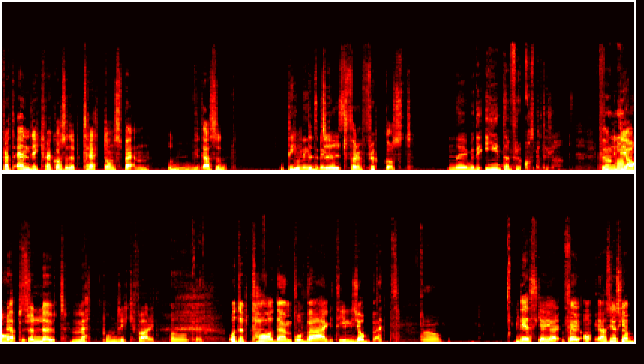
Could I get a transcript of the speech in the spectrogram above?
För att en drickkvarg kostar typ 13 spänn. Och alltså, det är Men inte, inte dyrt gans- för en frukost. Nej men det är inte en frukost Matilda. För För jag blir absolut mätt på en drickkvarg. Ja okej. Och typ ta den på väg till jobbet. Ja. Det ska jag göra. För alltså jag ska ha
